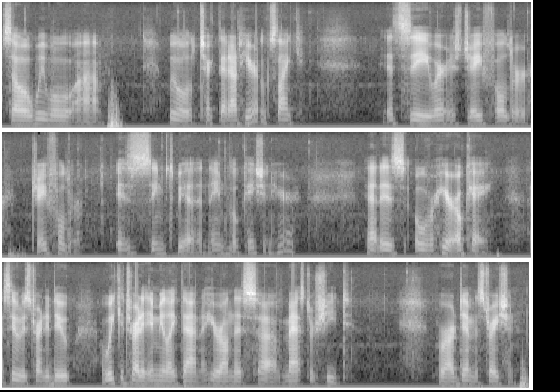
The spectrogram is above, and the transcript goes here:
So we will um, we will check that out here. It looks like let's see where is J folder. J folder is seems to be a named location here. That is over here. Okay, I see what he's trying to do. We can try to emulate that here on this uh, master sheet for our demonstration.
